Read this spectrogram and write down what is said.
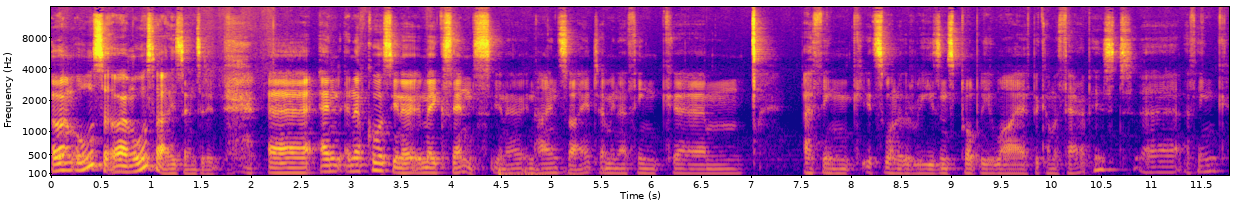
oh, I'm also oh, I'm also highly sensitive. Uh, and and of course, you know, it makes sense, you know, in hindsight. I mean, I think um, I think it's one of the reasons probably why I've become a therapist. Uh, I think,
